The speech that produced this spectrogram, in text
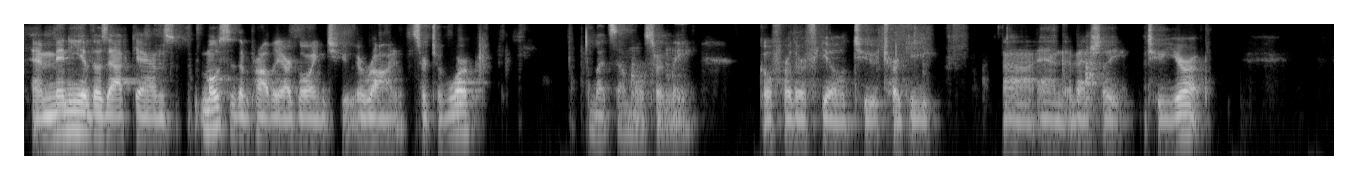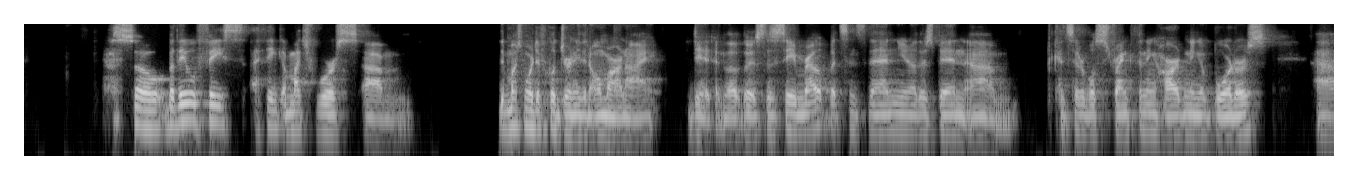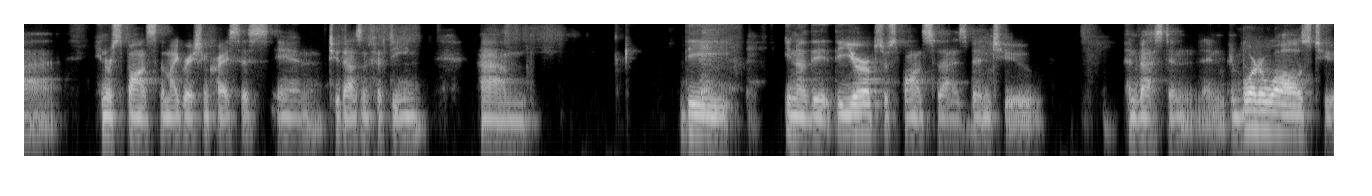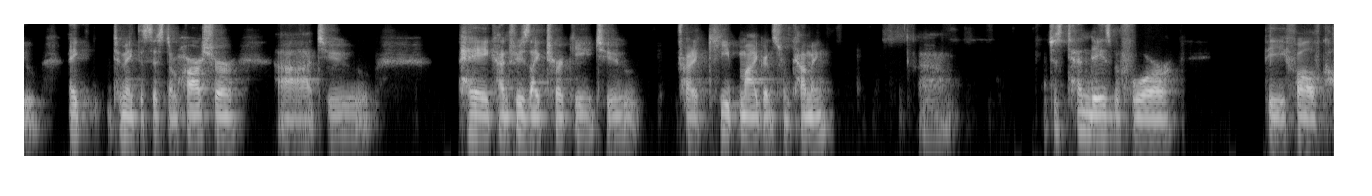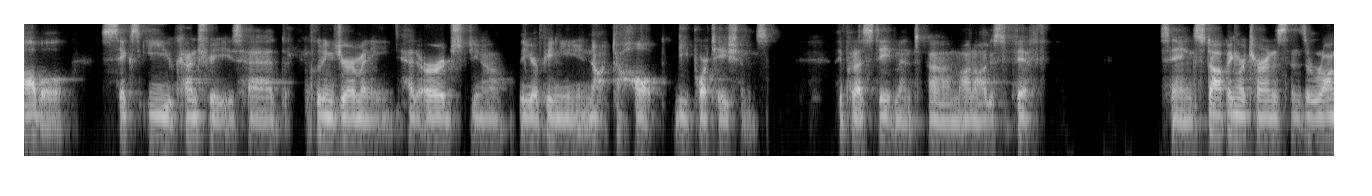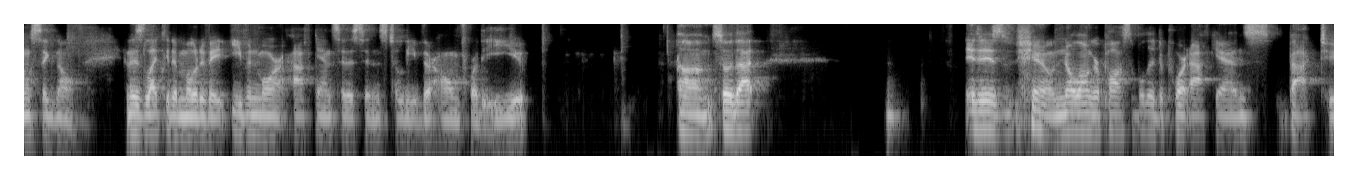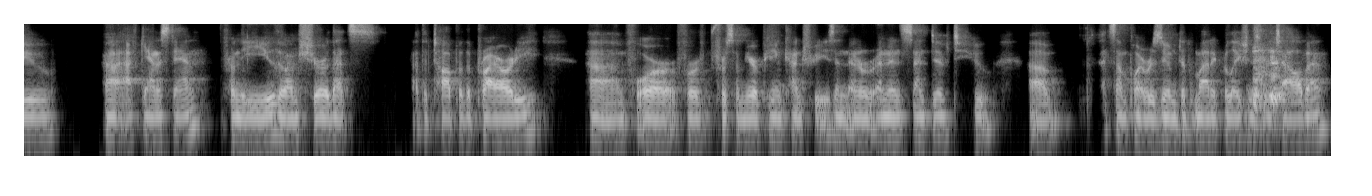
And many of those Afghans, most of them probably are going to Iran in search of work. But some will certainly go further afield to Turkey uh, and eventually to Europe. So, but they will face, I think, a much worse, um, the much more difficult journey than Omar and I did. And there's the same route, but since then, you know, there's been um, considerable strengthening, hardening of borders uh, in response to the migration crisis in 2015. Um, the, you know, the, the Europe's response to that has been to invest in, in, in border walls, to make, to make the system harsher, uh, to pay countries like Turkey to try to keep migrants from coming. Um, Just 10 days before the fall of Kabul, six EU countries had, including Germany, had urged, you know, the European Union not to halt deportations. They put out a statement um, on August 5th saying stopping returns sends the wrong signal and is likely to motivate even more Afghan citizens to leave their home for the EU. Um, so that it is, you know, no longer possible to deport Afghans back to uh, Afghanistan from the EU, though I'm sure that's at the top of the priority um, for for for some European countries and, and an incentive to uh, at some point resume diplomatic relations with the Taliban.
